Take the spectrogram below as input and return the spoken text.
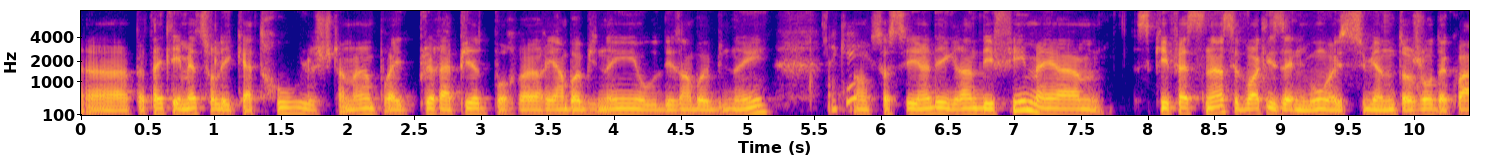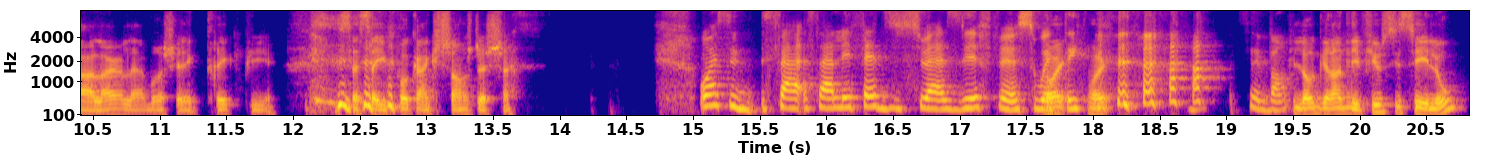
peut-être les mettre sur les quatre roues, justement, pour être plus rapide pour réembobiner ou désembobiner. Donc, ça, c'est un des grands défis, mais ce qui est fascinant, c'est de voir que les animaux ils se souviennent toujours de quoi a l'air la broche électrique, puis ils ne s'essayent pas quand ils changent de champ. Oui, ça, ça a l'effet dissuasif euh, souhaité. c'est bon. Puis l'autre grand défi aussi, c'est l'eau.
